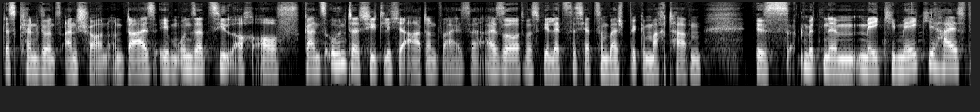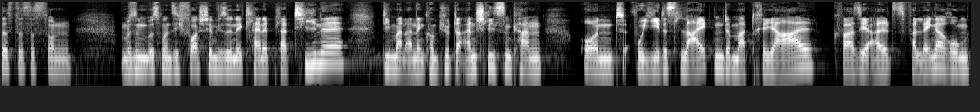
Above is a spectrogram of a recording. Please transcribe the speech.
das können wir uns anschauen. Und da ist eben unser Ziel auch auf ganz unterschiedliche Art und Weise. Also was wir letztes Jahr zum Beispiel gemacht haben, ist mit einem Makey Makey heißt das, das ist so ein müssen, muss man sich vorstellen wie so eine kleine Platine, die man an den Computer anschließen kann und wo jedes leitende Material quasi als Verlängerung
